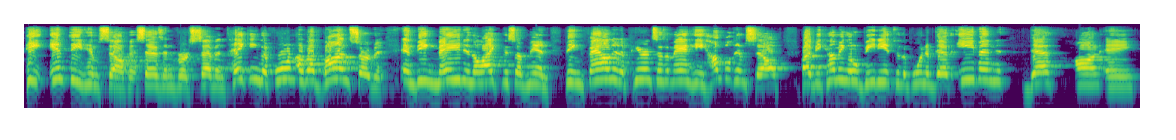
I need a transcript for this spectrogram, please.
He emptied himself, it says in verse 7, taking the form of a bondservant and being made in the likeness of men. Being found in appearance as a man, he humbled himself by becoming obedient to the point of death, even death on a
